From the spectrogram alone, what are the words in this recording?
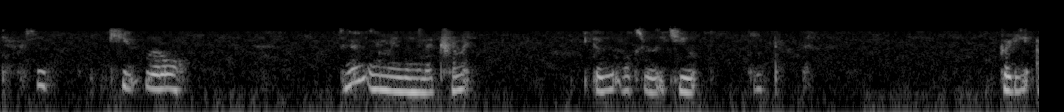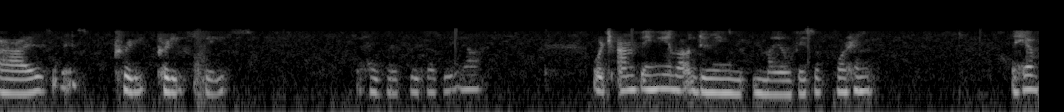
There's his cute little Think I'm even gonna trim it because it looks really cute. Pretty eyes and his pretty, pretty face. It has my face up right now. Which I'm thinking about doing my own face up for him. I have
